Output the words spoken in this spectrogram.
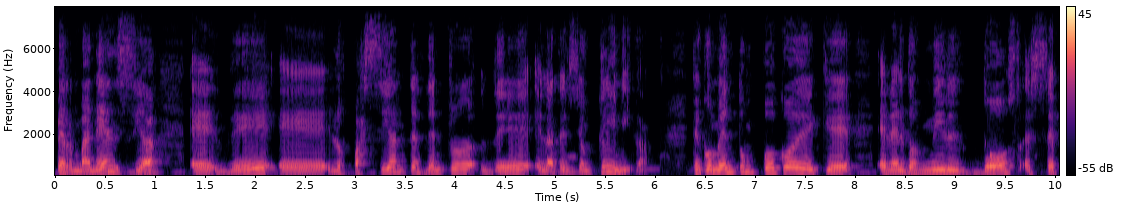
permanencia de los pacientes dentro de la atención clínica. Te comento un poco de que en el 2002 se,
